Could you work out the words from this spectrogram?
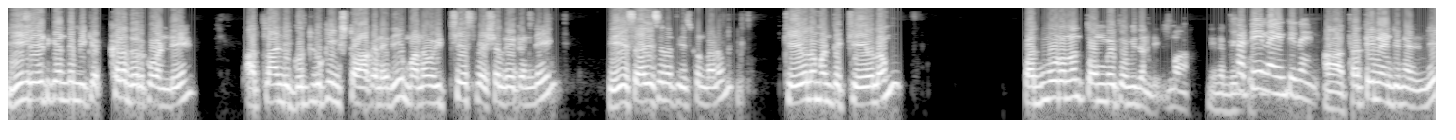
ఈ రేట్ కంటే మీకు ఎక్కడ దొరకవండి? అట్లాంటి గుడ్ లుకింగ్ స్టాక్ అనేది మనం ఇచ్చే స్పెషల్ రేట్ అండి. ఏ శారీస్ అయినా తీసుకోండి మేడం. కేవలం అంటే కేవలం పదమూడు వందల తొంభై తొమ్మిది అండి. మా థర్టీ నైన్టీ నైన్. అండి.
